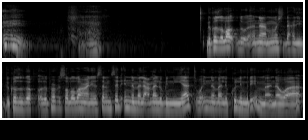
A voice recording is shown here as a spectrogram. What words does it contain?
because Allah, نعم مش the hadith, because of the, the Prophet sallallahu alayhi wa sallam said, إنما الأعمال بالنيات وإنما لكل امرئ ما نوى.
